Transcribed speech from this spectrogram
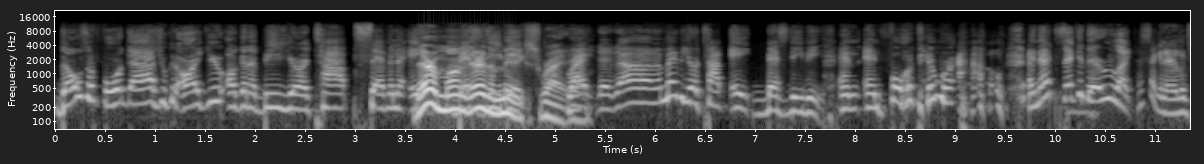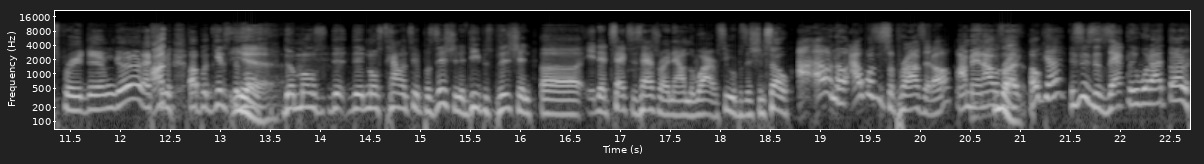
Those are four guys you could argue are going to be your top seven or eight. They're among- best they're in the DBs, mix, right, yeah. Right. Uh, maybe your top eight best DB, and and and four of them were out. And that secondary, like, that secondary looks pretty damn good. Actually, up against the yeah. most the most the, the most talented position, the deepest position uh, that Texas has right now in the wide receiver position. So I, I don't know. I wasn't surprised at all. I mean, I was Right. like, okay, this is exactly what I thought.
